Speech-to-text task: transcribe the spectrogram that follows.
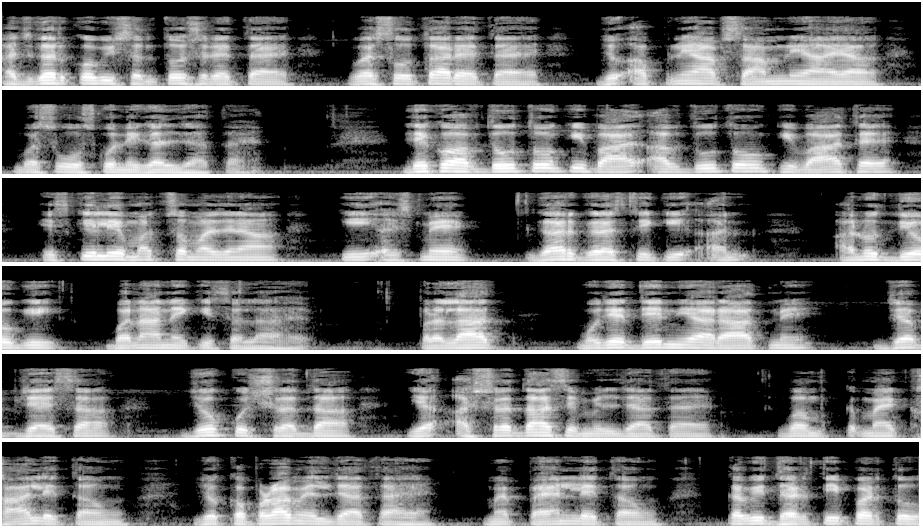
अजगर को भी संतोष रहता है, वह सोता रहता है, जो अपने आप सामने आया, बस वो उसको निगल जाता है। देखो अवधूतों की बात अवधूतों की बात है। इसके लिए मत समझना कि इसमें घर गृहस्थी की अन, अनुद्योगी बनाने की सलाह है। प्रहलाद मुझे दिन या रात में जब जैसा जो कुछ श्रद्धा या अश्रद्धा से मिल जाता है वह मैं खा लेता हूँ। जो कपड़ा मिल जाता है मैं पहन लेता हूँ। कभी धरती पर तो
